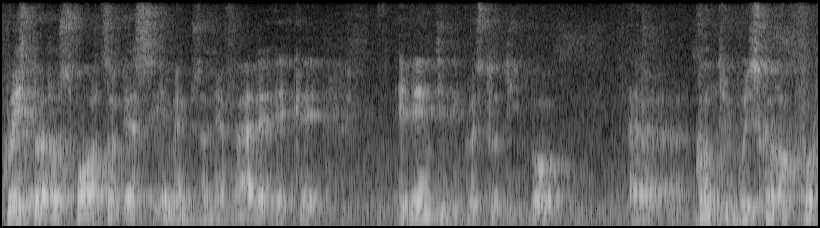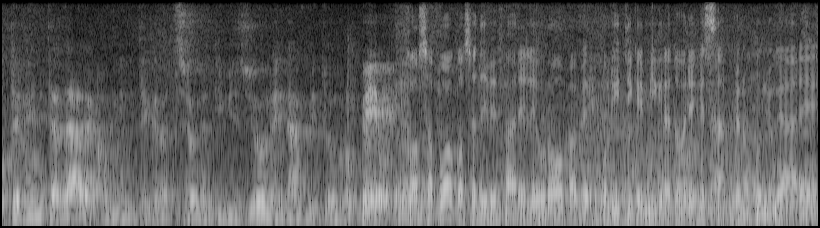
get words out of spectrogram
questo è lo sforzo che assieme bisogna fare e che eventi di questo tipo contribuiscono fortemente a dare come integrazione e divisione in ambito europeo. Cosa può, cosa deve fare l'Europa per politiche migratorie che sappiano coniugare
